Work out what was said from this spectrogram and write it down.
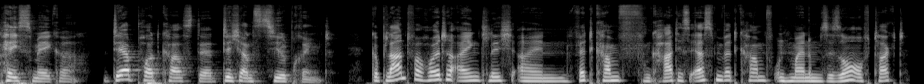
Pacemaker, der Podcast, der dich ans Ziel bringt. Geplant war heute eigentlich ein Wettkampf von Katis ersten Wettkampf und meinem Saisonauftakt.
